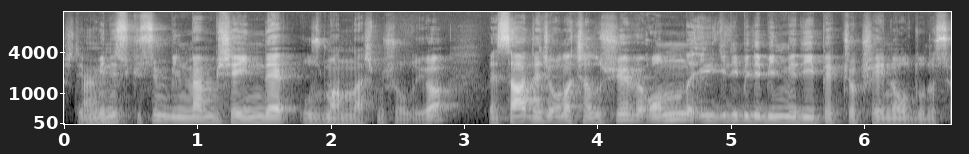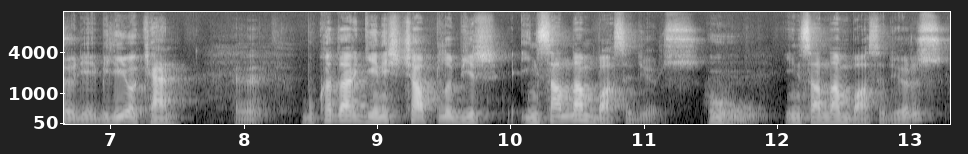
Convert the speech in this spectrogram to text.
İşte menisküsün bilmem bir şeyinde uzmanlaşmış oluyor ve sadece ona çalışıyor ve onunla ilgili bile bilmediği pek çok şeyin olduğunu söyleyebiliyorken Evet. bu kadar geniş çaplı bir insandan bahsediyoruz. Hu. İnsandan bahsediyoruz.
